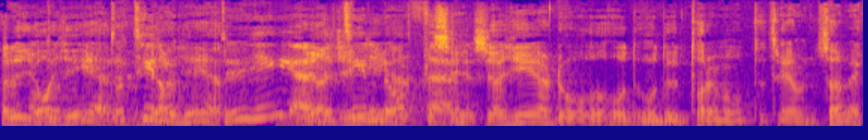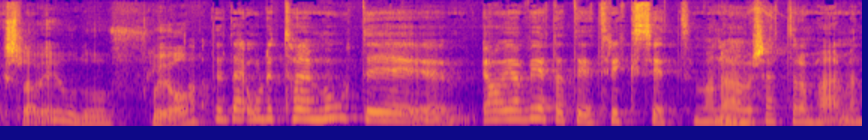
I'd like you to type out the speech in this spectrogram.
Eller jag då- ger. då till- jag ger. du ger, jag du ger, tillåter. Precis, jag ger då och, och, och du tar emot det tre minuter. Sen växlar vi och då får jag. Det där ordet ta emot är, ja jag vet att det är trixigt, man översätter de här. Men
